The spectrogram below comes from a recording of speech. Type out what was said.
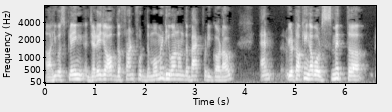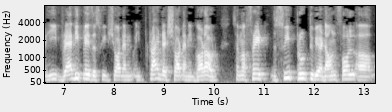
uh, he was playing Jadeja off the front foot. The moment he won on the back foot, he got out. And you're talking about Smith. Uh, he rarely plays a sweep shot, and he tried that shot and he got out. So I'm afraid the sweep proved to be a downfall. Uh,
